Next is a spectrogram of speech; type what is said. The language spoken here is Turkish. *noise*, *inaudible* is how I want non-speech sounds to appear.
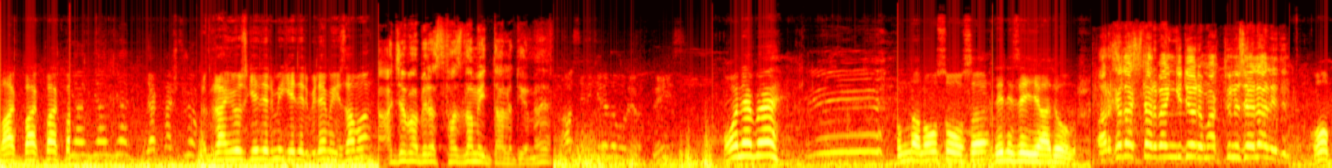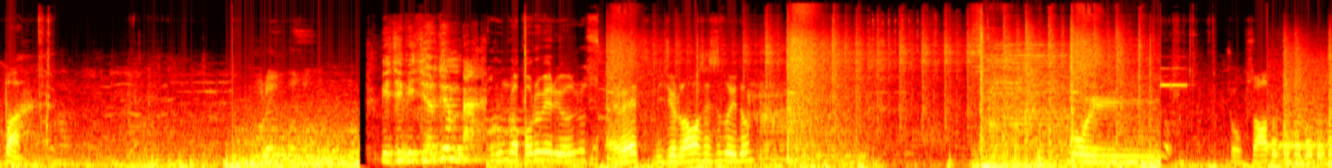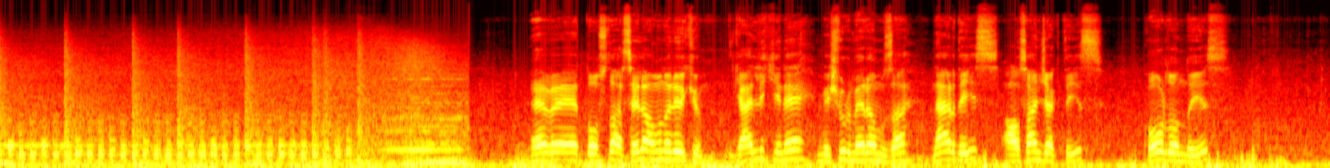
Bak bak bak bak. Gel gel gel. Yaklaştırıyorum. Granyoz gelir mi gelir bilemeyiz ama. Acaba biraz fazla mı iddialı diyorum he? Ha seninkine de vuruyor. Reis. O ne be? Bundan olsa olsa denize iade olur. Arkadaşlar ben gidiyorum hakkınızı helal edin. Hoppa. Moralim bozuldu. Bizi bitirdin be. Durum raporu veriyoruz. Evet, bir cırlama sesi duydum. Oy. Çok sağ ol. Evet dostlar selamun aleyküm. Geldik yine meşhur meramıza. Neredeyiz? Alsancak'tayız. Kordon'dayız.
